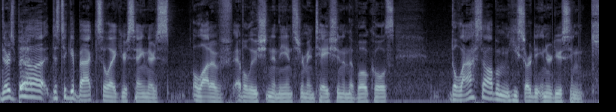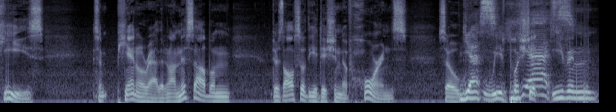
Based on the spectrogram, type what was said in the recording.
there's been a just to get back to like you're saying, there's a lot of evolution in the instrumentation and the vocals. The last album, he started introducing keys, some piano rather, and on this album, there's also the addition of horns. So Yes, we've pushed yes. it even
